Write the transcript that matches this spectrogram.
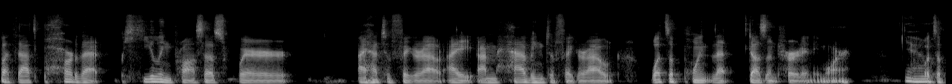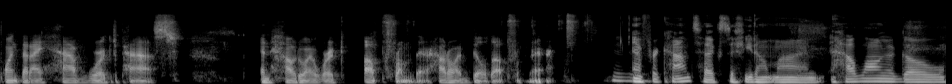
but that's part of that healing process where i had to figure out i i'm having to figure out what's a point that doesn't hurt anymore Yeah. what's a point that i have worked past and how do i work up from there how do i build up from there Mm. And for context, if you don't mind, how long ago?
